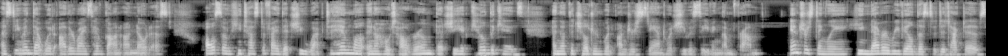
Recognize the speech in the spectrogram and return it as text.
a statement that would otherwise have gone unnoticed. Also, he testified that she wept to him while in a hotel room that she had killed the kids and that the children would understand what she was saving them from. Interestingly, he never revealed this to detectives.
